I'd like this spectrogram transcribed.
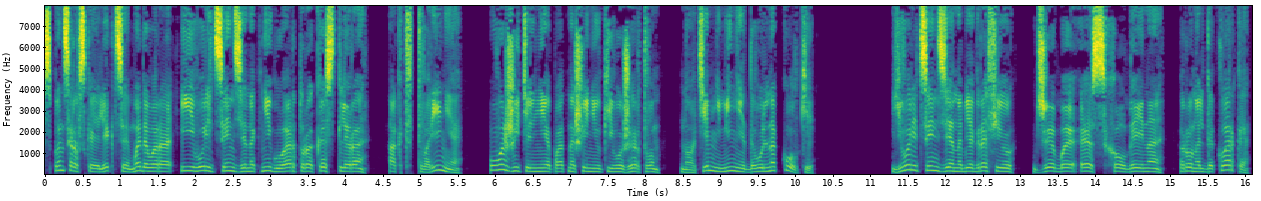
Спенсеровская лекция Медовара и его рецензия на книгу Артура Кестлера «Акт творения» уважительнее по отношению к его жертвам, но тем не менее довольно колки. Его рецензия на биографию Дж.Б.С. Холдейна Рональда Кларка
